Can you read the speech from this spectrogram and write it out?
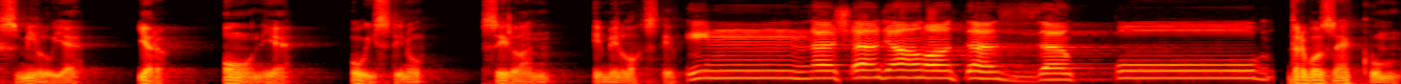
smiluje, jer On je u istinu silan i milostiv. إن شجرة الزقوم Drvo zekum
